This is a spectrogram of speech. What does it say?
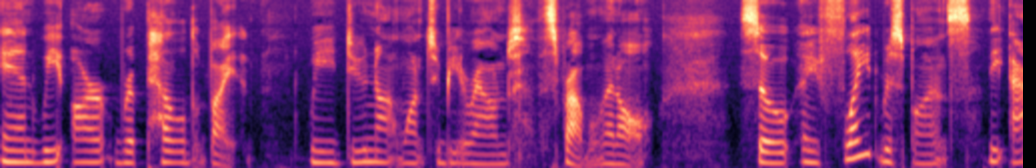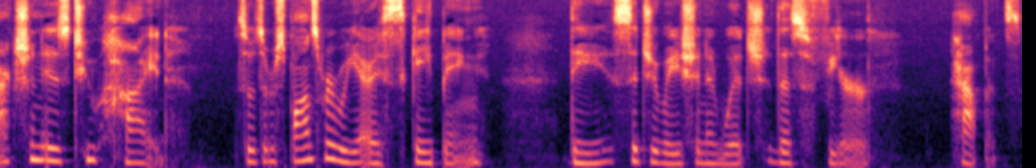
and we are repelled by it. We do not want to be around this problem at all. So, a flight response, the action is to hide. So, it's a response where we are escaping the situation in which this fear happens.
